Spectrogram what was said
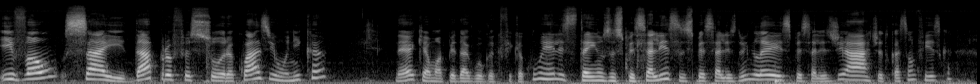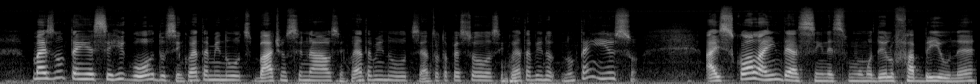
E vão sair da professora quase única, né, que é uma pedagoga que fica com eles, tem os especialistas, especialistas do inglês, especialistas de arte, educação física, mas não tem esse rigor dos 50 minutos, bate um sinal, 50 minutos, entra outra pessoa, 50 minutos, não tem isso. A escola ainda é assim, nesse modelo fabril, né?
